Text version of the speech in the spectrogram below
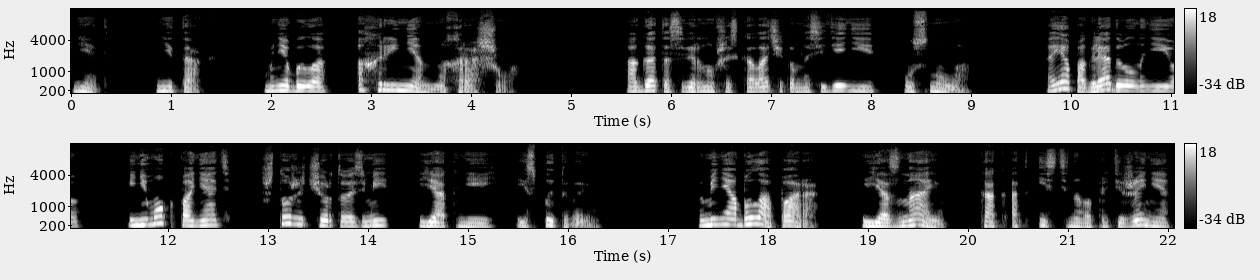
Нет, не так. Мне было охрененно хорошо. Агата, свернувшись калачиком на сиденье, уснула. А я поглядывал на нее и не мог понять, что же, черт возьми, я к ней испытываю. У меня была пара, и я знаю, как от истинного притяжения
